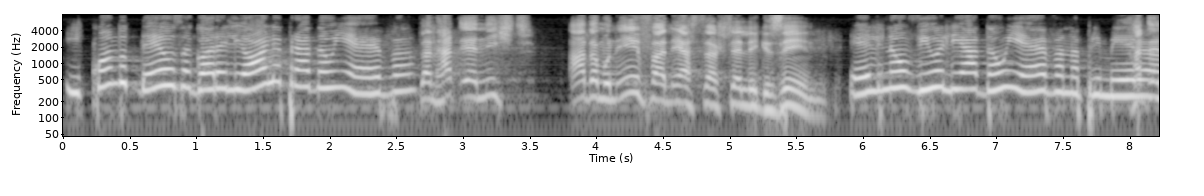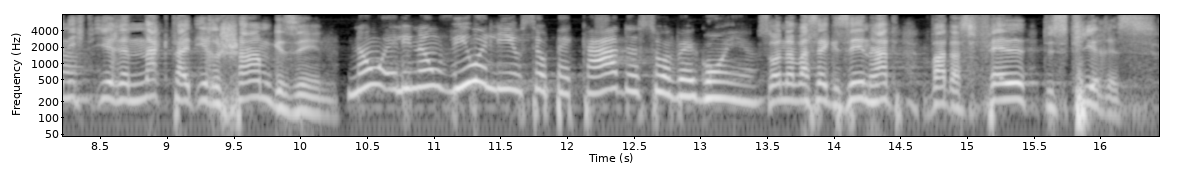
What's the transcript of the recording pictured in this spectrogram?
E quando Deus agora ele olha para Adão e Eva, dann hat er nicht Adam und Eva an erster Stelle gesehen. ele não viu ali Adão e Eva na primeira. Hat er nicht ihre Nacktheit, ihre Scham gesehen. Não, ele não viu ali o seu pecado, a sua vergonha. Sondern was er gesehen hat, war das Fell des Tieres.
